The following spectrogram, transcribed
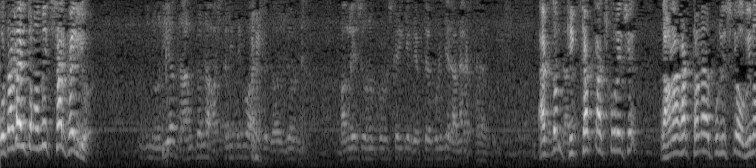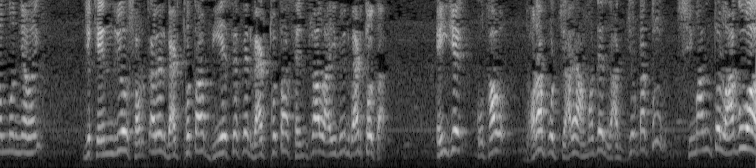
গোটাটাই তো অমিত শাহ ফেলিও নদিয়া ধানতলা হাসপাতাল থেকেও আজকে দশজন বাংলাদেশের অনুপ্রবেশকারীকে গ্রেপ্তার করেছে, রানাঘাট থানার পুলিশ। একদম ঠিকঠাক কাজ করেছে। রানাঘাট থানার পুলিশকে অভিনন্দন জানাই যে কেন্দ্রীয় সরকারের ব্যর্থতা বিএসএফ এর ব্যর্থতা, সেন্ট্রাল আইবির ব্যর্থতা, এই যে কোথাও ধরা পড়ছে, আরে আমাদের রাজ্যটা তো সীমান্ত লাগোয়া।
